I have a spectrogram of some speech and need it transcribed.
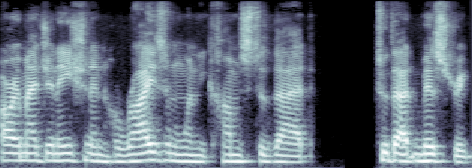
our imagination and horizon when it comes to that to that mystery.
